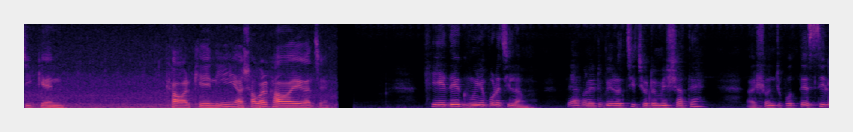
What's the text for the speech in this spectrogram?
চিকেন খাবার খেয়ে নিই আর সবার খাওয়া হয়ে গেছে। খেয়ে দিয়ে ঘুমিয়ে পড়েছিলাম। তো এখন একটু বেরোচ্ছি ছোটো মেয়ের সাথে। আর সঞ্জু পড়তে এসেছিল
